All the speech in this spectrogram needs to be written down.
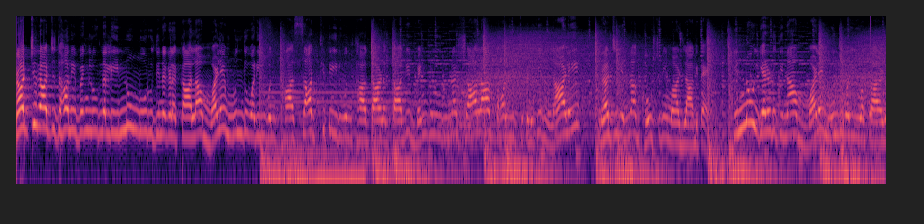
ರಾಜ್ಯ ರಾಜಧಾನಿ ಬೆಂಗಳೂರಿನಲ್ಲಿ ಇನ್ನೂ ಮೂರು ದಿನಗಳ ಕಾಲ ಮಳೆ ಮುಂದುವರಿಯುವಂತಹ ಸಾಧ್ಯತೆ ಇರುವಂತಹ ಕಾರಣಕ್ಕಾಗಿ ಬೆಂಗಳೂರಿನ ಶಾಲಾ ಕಾಲೇಜುಗಳಿಗೆ ನಾಳೆ ರಜೆಯನ್ನ ಘೋಷಣೆ ಮಾಡಲಾಗಿದೆ. ಇನ್ನೂ ಎರಡು ದಿನ ಮಳೆ ಮುಂದುವರಿಯುವ ಕಾರಣ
